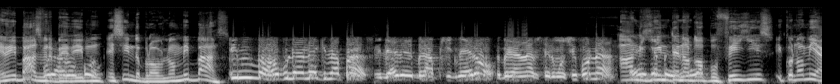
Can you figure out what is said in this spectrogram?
Ε, μην πας, βρε παιδί μου. Εσύ είναι το πρόβλημα, μην πας. Τι μην πάω, όπου είναι ανάγκη να πας. Δηλαδή δεν πρέπει να πιεις νερό, δεν πρέπει να ανάψει θερμοσύφωνα. Αν Ε, για γίνεται πες να μου. το αποφύγεις, οικονομία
